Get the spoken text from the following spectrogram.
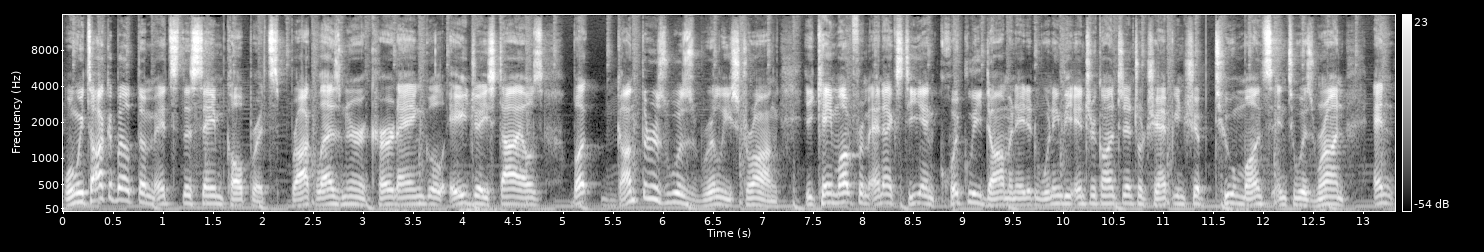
when we talk about them, it's the same culprits Brock Lesnar, Kurt Angle, AJ Styles, but Gunther's was really strong. He came up from NXT and quickly dominated, winning the Intercontinental Championship two months into his run. And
